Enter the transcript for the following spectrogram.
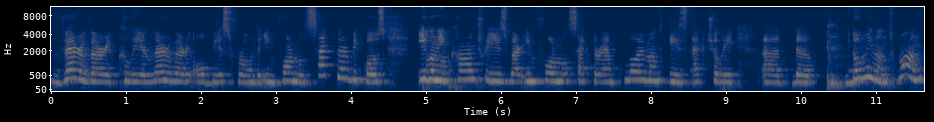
very, very clear, very, very obvious from the informal sector because even in countries where informal sector employment is actually uh, the dominant one,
